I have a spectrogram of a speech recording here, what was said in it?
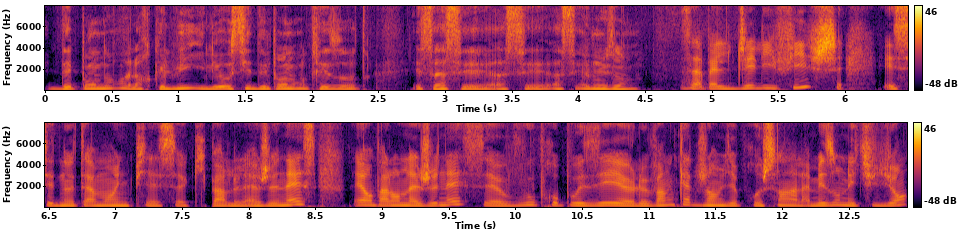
dépendants, alors que lui, il est aussi dépendant que les autres. Et ça, c'est assez, assez amusant. Ça s'appelle Jellyfish et c'est notamment une pièce qui parle de la jeunesse. D'ailleurs, en parlant de la jeunesse, vous proposez euh, le 24 janvier prochain à la Maison de l'étudiant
